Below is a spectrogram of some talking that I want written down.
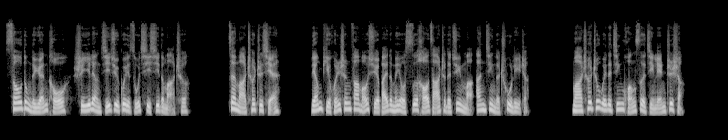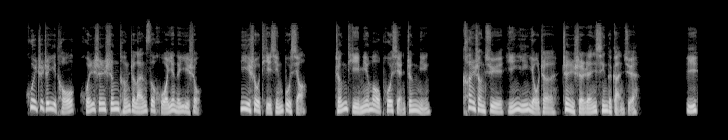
骚动的源头是一辆极具贵族气息的马车，在马车之前，两匹浑身发毛、雪白的没有丝毫杂质的骏马安静的矗立着，马车周围的金黄色锦帘之上。绘制着一头浑身升腾着蓝色火焰的异兽，异兽体型不小，整体面貌颇显狰狞，看上去隐隐有着震慑人心的感觉。咦，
